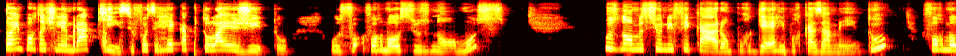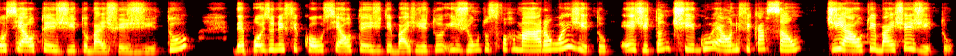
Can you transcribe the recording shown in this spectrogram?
Então é importante lembrar que, se fosse recapitular Egito, formou-se os nomos, os nomes se unificaram por guerra e por casamento, formou-se Alto Egito, Baixo Egito, depois unificou-se Alto Egito e Baixo Egito e juntos formaram o Egito. Egito Antigo é a unificação de Alto e Baixo Egito.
